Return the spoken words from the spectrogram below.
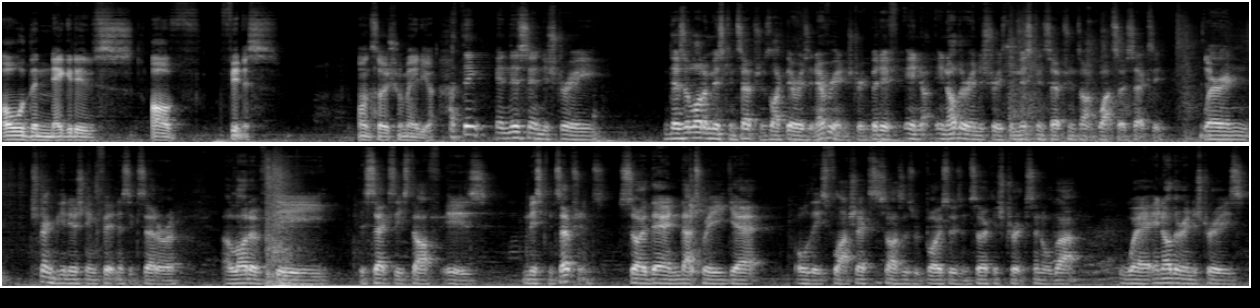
all the negatives of fitness on social media. I think in this industry, there's a lot of misconceptions, like there is in every industry. But if in in other industries, the misconceptions aren't quite so sexy. Where in strength conditioning, fitness, etc., a lot of the the sexy stuff is misconceptions. So then that's where you get all these flash exercises with bosus and circus tricks and all that. Where in other industries,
